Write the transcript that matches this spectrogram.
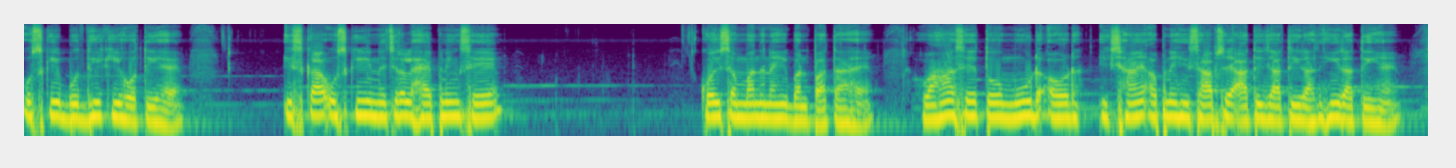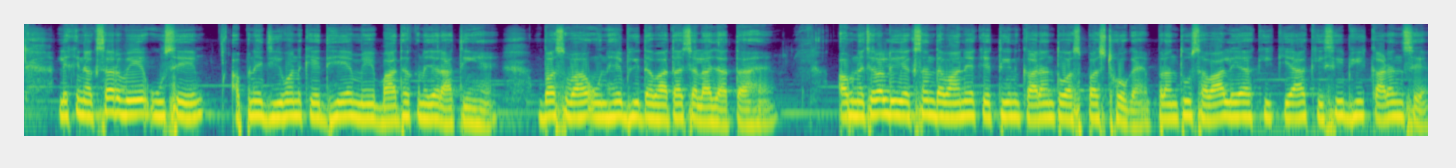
उसकी बुद्धि की होती है। इसका उसकी नेचुरल हैपनिंग से कोई संबंध नहीं बन पाता है। वहाँ से तो मूड और इच्छाएँ अपने हिसाब से आती जाती ही रहती हैं। लेकिन अक्सर वे उसे अपने जीवन के ध्येय में बाधक नज़र आती हैं। बस वह उन्हें भी दबाता चला जाता है। अब नेचुरल रिएक्शन दबाने के तीन कारण तो स्पष्ट हो गए, परंतु सवाल यह कि क्या किसी भी कारण से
